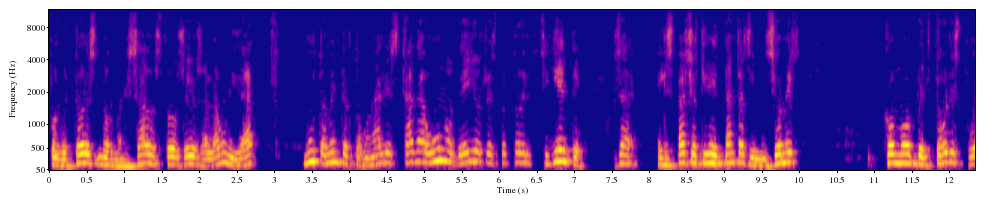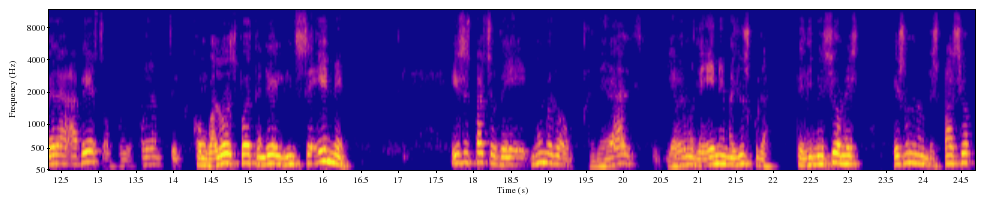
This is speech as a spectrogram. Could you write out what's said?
por vectores normalizados, todos ellos a la unidad, mutuamente ortogonales, cada uno de ellos respecto del siguiente. O sea, el espacio tiene tantas dimensiones como vectores pueda haber, o con valores puede tener el índice n. Ese espacio de número general, ya vemos de n mayúscula, de dimensiones, es un espacio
